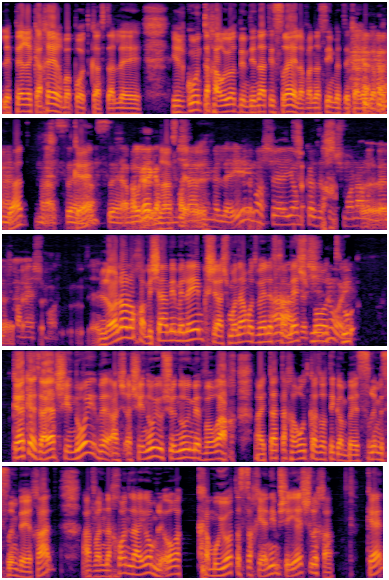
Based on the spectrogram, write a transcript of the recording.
לפרק אחר בפודקאסט על uh, ארגון תחרויות במדינת ישראל, אבל נשים את זה כרגע בצד. נעשה, כן? נעשה, אבל רגע, חמישה ימים מלאים או שיום כזה של 800 ו-1500? לא, לא, לא, חמישה ימים מלאים כשה-800 ו-1500... כן, כן, זה היה שינוי, והשינוי הוא שינוי מבורך. הייתה תחרות כזאת גם ב-2021, אבל נכון להיום, לאור הכמויות השחיינים שיש לך, כן?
